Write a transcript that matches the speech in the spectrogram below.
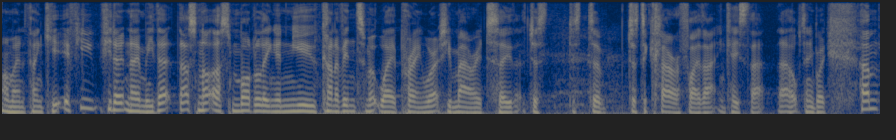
Amen. Thank you. If you if you don't know me, that, that's not us modelling a new kind of intimate way of praying. We're actually married, so just just to just to clarify that in case that, that helps anybody. Um,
